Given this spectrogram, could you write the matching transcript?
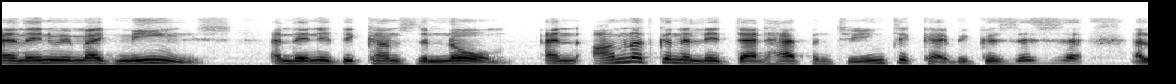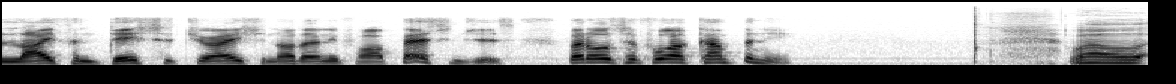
and then we make memes and then it becomes the norm. And I'm not going to let that happen to Intercape because this is a, a, life and death situation, not only for our passengers, but also for our company. Well,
